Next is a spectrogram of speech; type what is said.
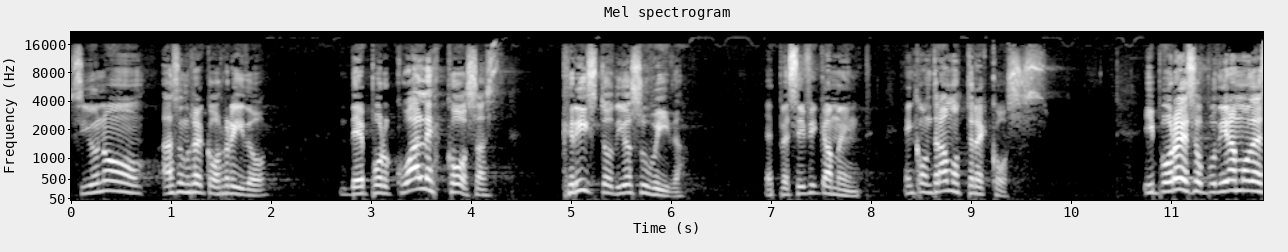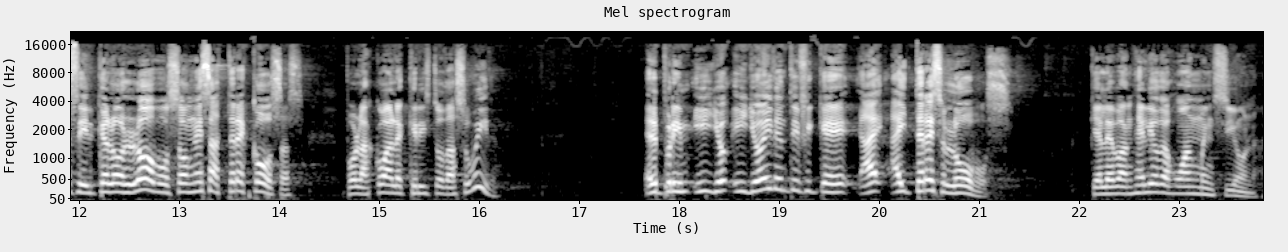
si uno hace un recorrido de por cuáles cosas Cristo dio su vida, específicamente, encontramos tres cosas. Y por eso pudiéramos decir que los lobos son esas tres cosas por las cuales Cristo da su vida. y, yo, y yo identifiqué, hay, hay tres lobos que el Evangelio de Juan menciona.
